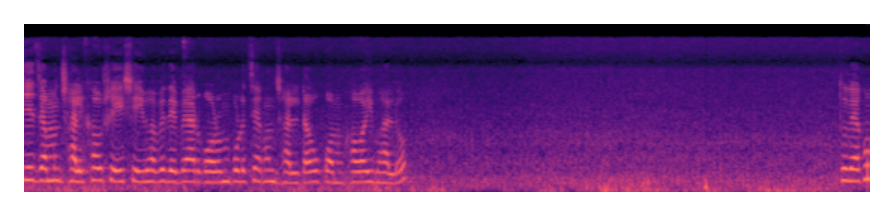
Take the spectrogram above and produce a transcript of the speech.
যে যেমন ঝাল খাও সেই সেইভাবে দেবে, আর গরম পড়েছে এখন ঝালটাও কম খাওয়াই ভালো। তো দেখো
